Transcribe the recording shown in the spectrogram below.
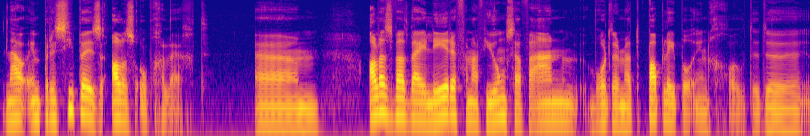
nou in principe is alles opgelegd. Ehm, alles wat wij leren vanaf jongs af aan wordt er met de paplepel ingegoten. De,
